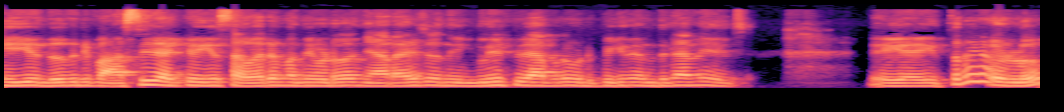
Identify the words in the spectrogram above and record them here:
ചെയ്യും എന്തോ ഒരു പാസീവ് ആക്ടി ഈ സൗരം പറഞ്ഞു ഇവിടെ ഞായറാഴ്ച ഒന്ന് ഇംഗ്ലീഷ് ഗ്രാമർ പഠിപ്പിക്കുന്നത് എന്തിനാന്ന് ചോദിച്ചു. ഇത്രയേ ഉള്ളൂ.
